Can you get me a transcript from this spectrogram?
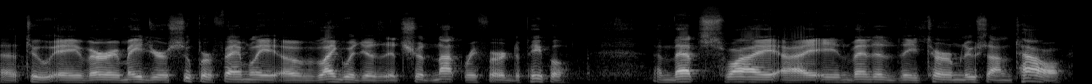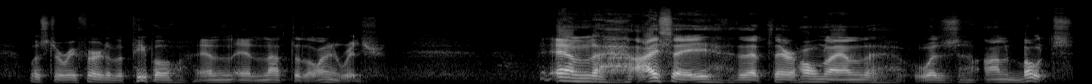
uh, to a very major superfamily of languages. It should not refer to people. And that's why I invented the term Nusantao, was to refer to the people and, and not to the language. And I say that their homeland was on boats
